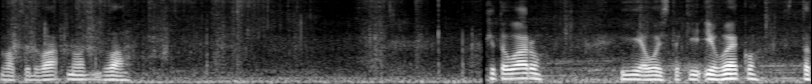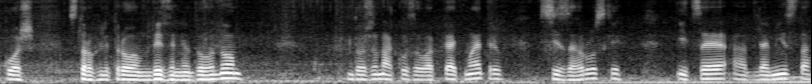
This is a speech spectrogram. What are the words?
2202. Товару є ось такий Івеко, також з 3-літровим дизельним двигуном. Довжина кузова 5 метрів, всі загрузки. І це для міста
